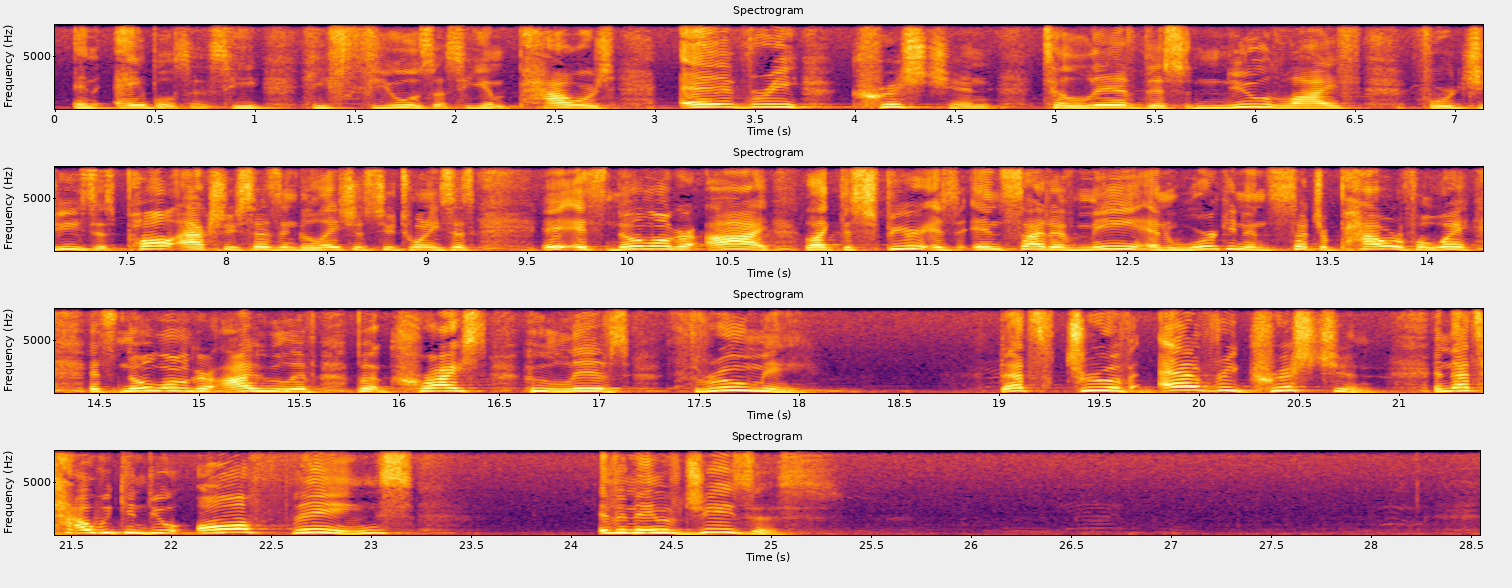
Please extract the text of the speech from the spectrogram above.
enables us, he, he fuels us, He empowers every Christian to live this new life for Jesus. Paul actually says in Galatians 2.20, he says, it's no longer I, like the Spirit is inside of me and working in such a powerful way. It's no longer I who live, but Christ who lives through me. That's true of every Christian. And that's how we can do all things in the name of Jesus.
